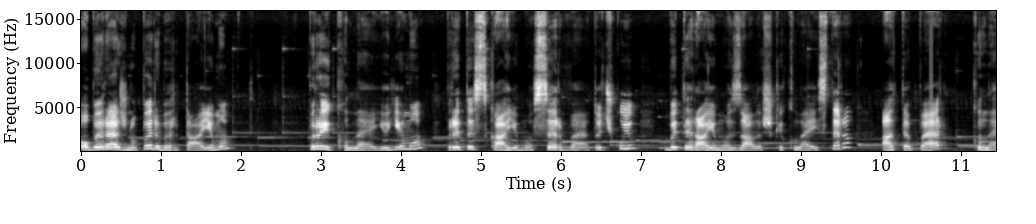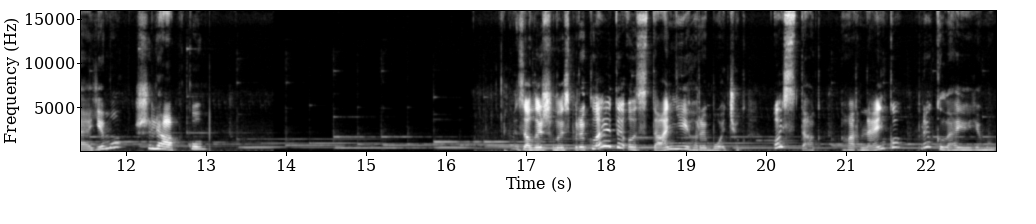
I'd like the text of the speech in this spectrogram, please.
Обережно перевертаємо, приклеюємо, притискаємо серветочкою, витираємо залишки клейстера, а тепер клеїмо шляпку. Залишилось приклеїти останній грибочок. Ось так гарненько приклеюємо.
